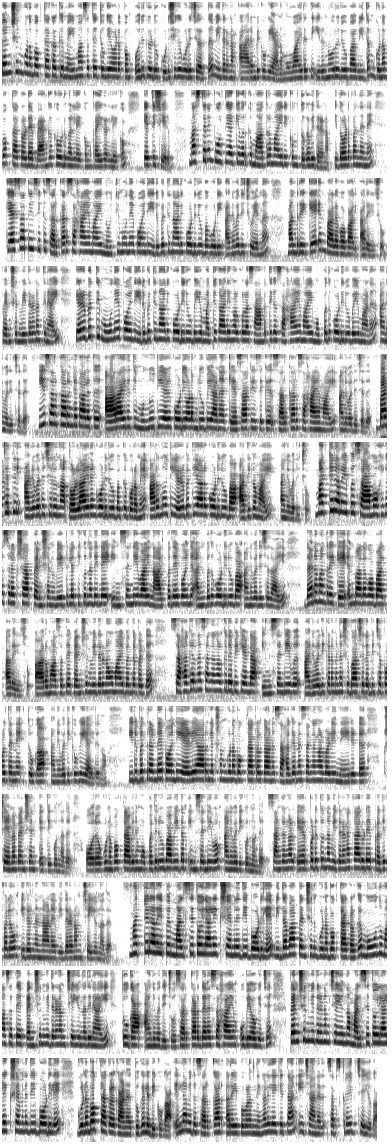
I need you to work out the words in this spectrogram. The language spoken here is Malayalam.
പെൻഷൻ ഗുണഭോക്താക്കൾക്ക് മെയ് മാസത്തെ തുകയോടൊപ്പം ഒരു ഗഡു കുടിശ്ശിക കൂടി ചേർത്ത് വിതരണം ആരംഭിക്കുകയാണ്. മൂവായിരത്തി ഇരുന്നൂറ് രൂപ വീതം ഗുണഭോക്താക്കളുടെ ബാങ്ക് അക്കൗണ്ടുകളിലേക്കും കൈകളിലേക്കും എത്തിച്ചേരും. മസ്തരം പൂർത്തിയാക്കിയവർക്ക് മാത്രമായിരിക്കും തുക വിതരണം. ഇതോടൊപ്പം തന്നെ കെ എസ് ആർ ടി സിക്ക് സർക്കാർ സഹായമായി നൂറ്റിമൂന്ന് പോയിന്റ് ഇരുപത്തിനാല് കോടി രൂപ കൂടി അനുവദിച്ചു എന്ന് മന്ത്രി കെ എൻ ബാലഗോപാൽ അറിയിച്ചു. പെൻഷൻ വിതരണത്തിനായി എഴുപത്തി മൂന്ന് പോയിന്റ് ഇരുപത്തിനാല് കോടി രൂപയും മറ്റു കാര്യങ്ങൾക്കുള്ള സാമ്പത്തിക സഹായമായി മുപ്പത് കോടി രൂപയുമാണ് അനുവദിച്ചത്. ഈ സർക്കാരിന്റെ കാലത്ത് ആറായിരത്തി മുന്നൂറ്റിയേഴ് കോടിയോളം രൂപയാണ് കെ എസ് ആർ ടി സിക്ക് സർക്കാർ സഹായമായി അനുവദിച്ചത്. ബജറ്റിൽ അനുവദിച്ചിരുന്ന തൊള്ളായിരം കോടി രൂപയ്ക്ക് പുറമെ അറുന്നൂറ്റി എഴുപത്തിയാറ് കോടി രൂപ അധികമായി അനുവദിച്ചു. മറ്റൊരറിയിപ്പ് സാമൂഹിക സുരക്ഷാ പെൻഷൻ വീട്ടിലെത്തിക്കുന്നതിന്റെ ഇൻസെന്റീവായി നാൽപ്പത് പോയിന്റ് അൻപത് കോടി രൂപ അനുവദിച്ചതായി ധനമന്ത്രി കെ എൻ ബാലഗോപാൽ അറിയിച്ചു. ആറുമാസത്തെ പെൻഷൻ വിതരണവുമായി ബന്ധപ്പെട്ട് സഹകരണ സംഘങ്ങൾക്ക് ലഭിക്കേണ്ട ഇൻസെന്റീവ് അനുവദിക്കണമെന്ന ശുപാർശ ലഭിച്ചപ്പോൾ തന്നെ തുക അനുവദിക്കുകയായിരുന്നു. ഇരുപത്തിരണ്ട് പോയിന്റ് ഏഴ് ആറ് ലക്ഷം ഗുണഭോക്താക്കൾക്കാണ് സഹകരണ സംഘങ്ങൾ വഴി നേരിട്ട് ക്ഷേമ പെൻഷൻ എത്തിക്കുന്നത്. ഓരോ ഗുണഭോക്താവിനും മുപ്പത് രൂപ വീതം ഇൻസെന്റീവും അനുവദിക്കുന്നുണ്ട്. സംഘങ്ങൾ ഏർപ്പെടുത്തുന്ന വിതരണക്കാരുടെ പ്രതിഫലവും ഇതിൽ നിന്നാണ് വിതരണം ചെയ്യുന്നത്. മറ്റൊരറിയിപ്പ് മത്സ്യത്തൊഴിലാളി ക്ഷേമനിധി ബോർഡിലെ വിധവാ പെൻഷൻ ഗുണഭോക്താക്കൾക്ക് മൂന്ന് മാസത്തെ പെൻഷൻ വിതരണം ചെയ്യുന്നതിനായി തുക അനുവദിച്ചു. സർക്കാർ ധനസഹായം ഉപയോഗിച്ച് പെൻഷൻ വിതരണം ചെയ്യുന്ന മത്സ്യത്തൊഴിലാളി ക്ഷേമനിധി ബോർഡിലെ ഗുണഭോക്താക്കൾക്കാണ് തുക ലഭിക്കുക. എല്ലാവിധ സർക്കാർ അറിയിപ്പുകളും നിങ്ങളിലേക്ക് എത്താൻ ഈ ചാനൽ സബ്സ്ക്രൈബ് ചെയ്യുക.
